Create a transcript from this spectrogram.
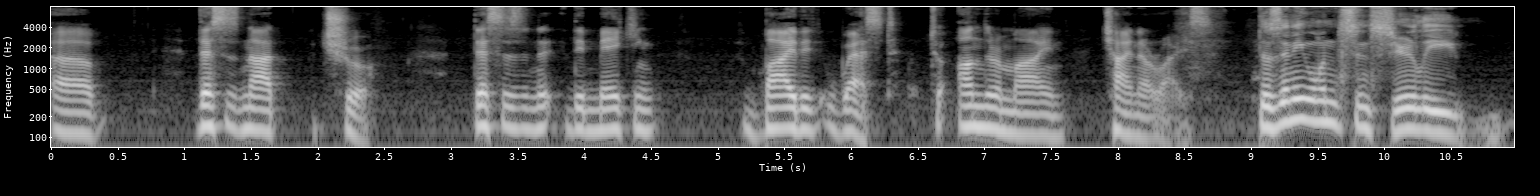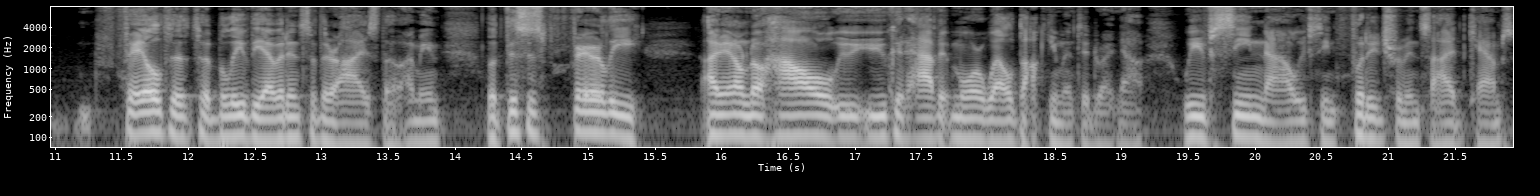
uh, this is not true. This is the making by the West to undermine China rise. Does anyone sincerely fail to, to believe the evidence of their eyes, though? I mean, look, this is fairly I, mean, I don't know how you could have it more well documented right now. We've seen now, we've seen footage from inside camps.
